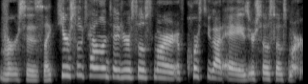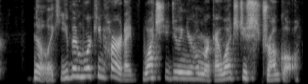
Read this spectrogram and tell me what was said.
Versus like, you're so talented, you're so smart. Of course you got A's, you're so, so smart. No, like you've been working hard. I watched you doing your homework. I watched you struggle.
